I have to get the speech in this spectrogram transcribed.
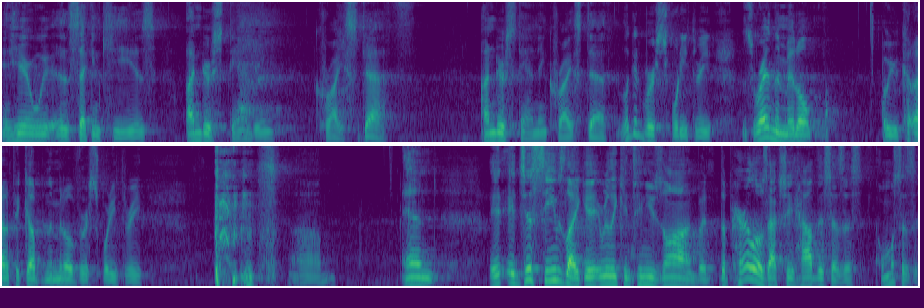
And here, we, the second key is understanding Christ's death. Understanding Christ's death. Look at verse 43. It's right in the middle, or you kind of pick up in the middle of verse 43. um, and it, it, just seems like it really continues on, but the parallels actually have this as a, almost as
